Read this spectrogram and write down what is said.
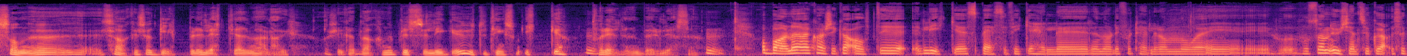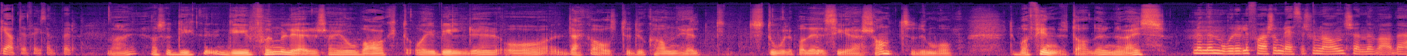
sånne saker så glipper det lett i en hverdag. slik at Da kan det plutselig ligge ute ting som ikke mm. foreldrene bør lese. Mm. Og barna er kanskje ikke alltid like spesifikke heller når de forteller om noe i, hos en ukjent psykiater f.eks.? Nei, altså de, de, formulerer seg jo vagt og i bilder, og det er ikke alltid du kan helt stole på det de sier er sant. Du må, du må finne ut av det underveis. Men en mor eller far som leser journalen, skjønner hva det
